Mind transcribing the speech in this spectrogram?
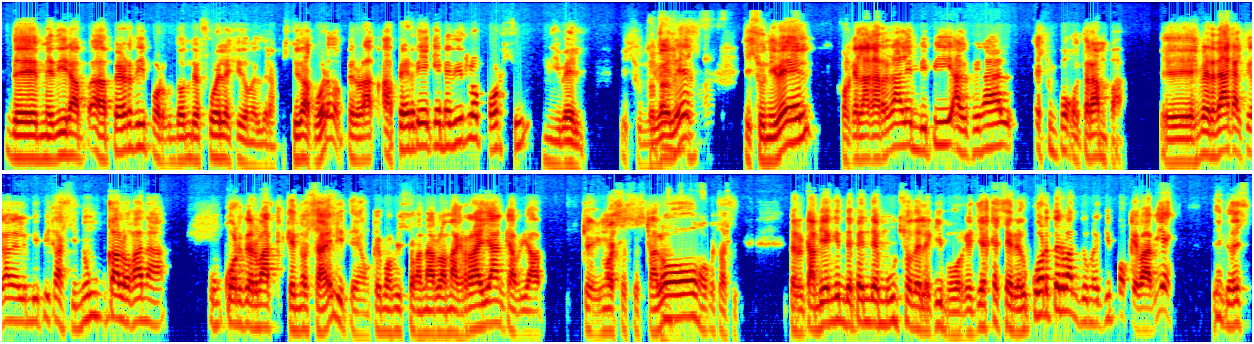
de medir a, a, Perdi por dónde fue elegido en el draft. Estoy de acuerdo, pero a, a Perdi hay que medirlo por su nivel. Y su nivel es, y su nivel, porque la carrera al MVP al final es un poco trampa. Eh, es verdad que al final el MVP casi nunca lo gana un quarterback que no sea élite, aunque hemos visto ganarlo a Mac Ryan, que habría que no es ese escalón o cosas así. Pero también depende mucho del equipo, porque tienes que ser el quarterback de un equipo que va bien. Entonces,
